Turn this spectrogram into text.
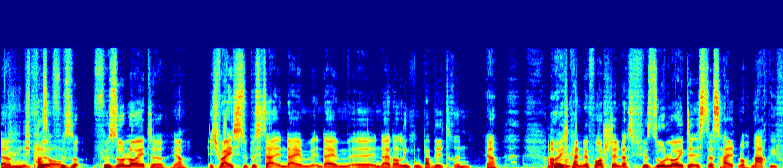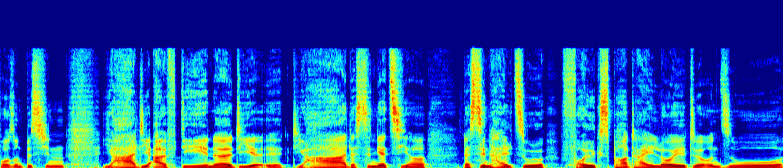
Ähm, ich pass für, auf. Für so, für so Leute, ja. Ich weiß, du bist da in deinem, in deinem, äh, in deiner linken Bubble drin, ja. Aber mhm. ich kann mir vorstellen, dass für so Leute ist das halt noch nach wie vor so ein bisschen, ja, die AfD, ne, die, äh, ja, das sind jetzt hier, das sind halt so Volksparteileute und so.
